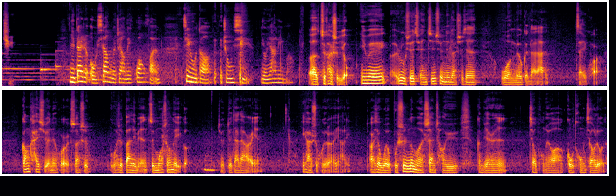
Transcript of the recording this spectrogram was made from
取。你带着偶像的这样的一个光环。进入到中戏有压力吗？呃，最开始有，因为入学前军训那段时间，我没有跟大家在一块儿。刚开学那会儿，算是我是班里面最陌生的一个，嗯，就对大家而言，一开始会有点压力，而且我又不是那么擅长于跟别人交朋友啊、沟通交流的。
